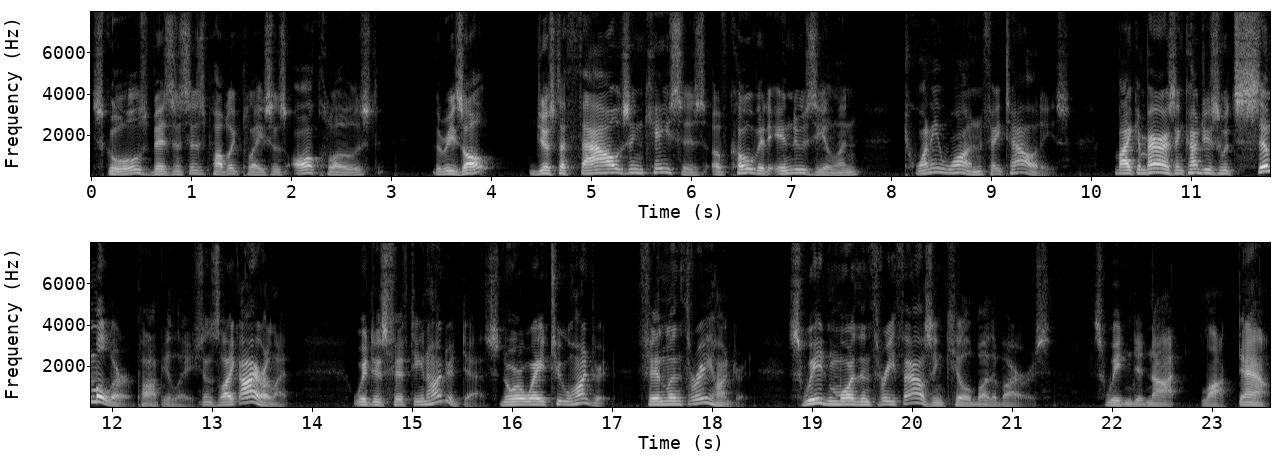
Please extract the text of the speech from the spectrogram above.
Schools, businesses, public places all closed. The result? Just a thousand cases of COVID in New Zealand, 21 fatalities. By comparison, countries with similar populations, like Ireland, witnessed 1,500 deaths, Norway 200, Finland 300, Sweden more than 3,000 killed by the virus. Sweden did not lock down.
